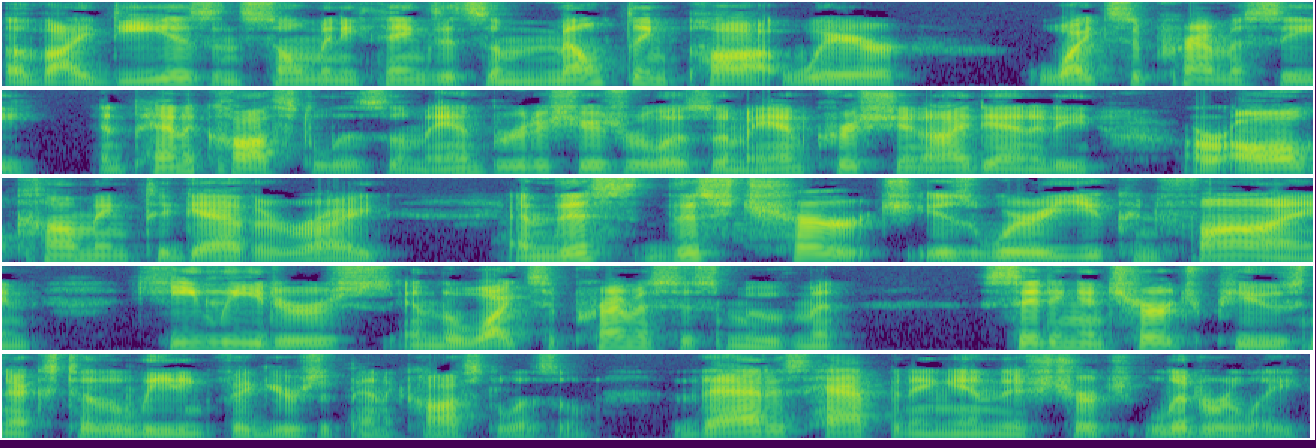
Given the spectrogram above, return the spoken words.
of ideas and so many things. It's a melting pot where white supremacy and Pentecostalism and British Israelism and Christian identity are all coming together, right? And this this church is where you can find key leaders in the white supremacist movement sitting in church pews next to the leading figures of Pentecostalism. That is happening in this church literally.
